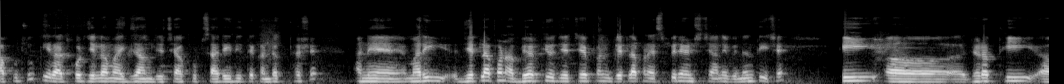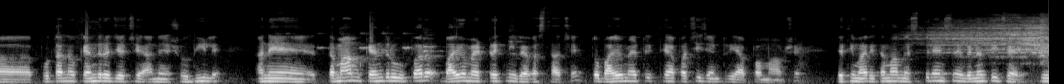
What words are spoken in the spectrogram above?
આપું છું કે રાજકોટ જિલ્લામાં એક્ઝામ જે છે આ ખૂબ સારી રીતે કન્ડક્ટ થશે. અને મારી જેટલા પણ અભ્યર્થીઓ જે છે પણ જેટલા પણ એક્સપિરિયન્સ છે આને વિનંતી છે કે ઝડપથી પોતાનો કેન્દ્ર જે છે આને શોધી લે. અને તમામ કેન્દ્ર ઉપર બાયોમેટ્રિકની વ્યવસ્થા છે. તો બાયોમેટ્રિક થયા પછી જ એન્ટ્રી આપવામાં આવશે. જેથી મારી તમામ એસ્પિરન્ટ્સને વિનંતી છે કે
